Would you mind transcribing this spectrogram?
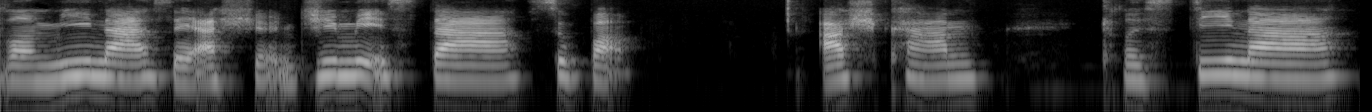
Romina, sehr schön. Jimmy ist da, super. Ashkan, Christina,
